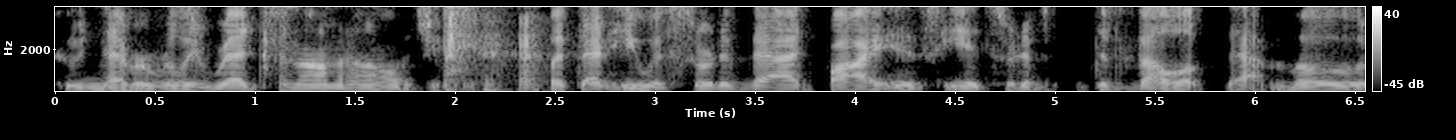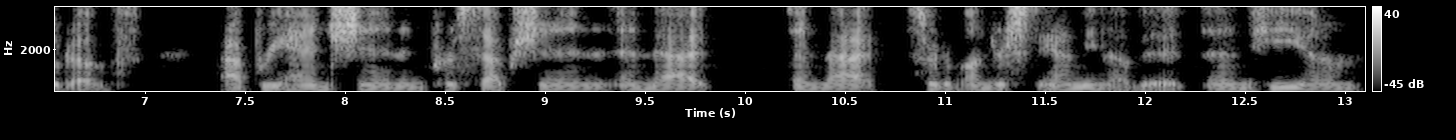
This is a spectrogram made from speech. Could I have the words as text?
who never really read phenomenology, but that he was sort of that by his, he had sort of developed that mode of apprehension and perception and that and that sort of understanding of it. And he um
